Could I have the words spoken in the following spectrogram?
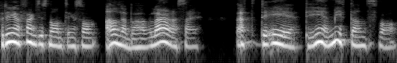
För det är faktiskt någonting som alla behöver lära sig. Att det är, det är mitt ansvar.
